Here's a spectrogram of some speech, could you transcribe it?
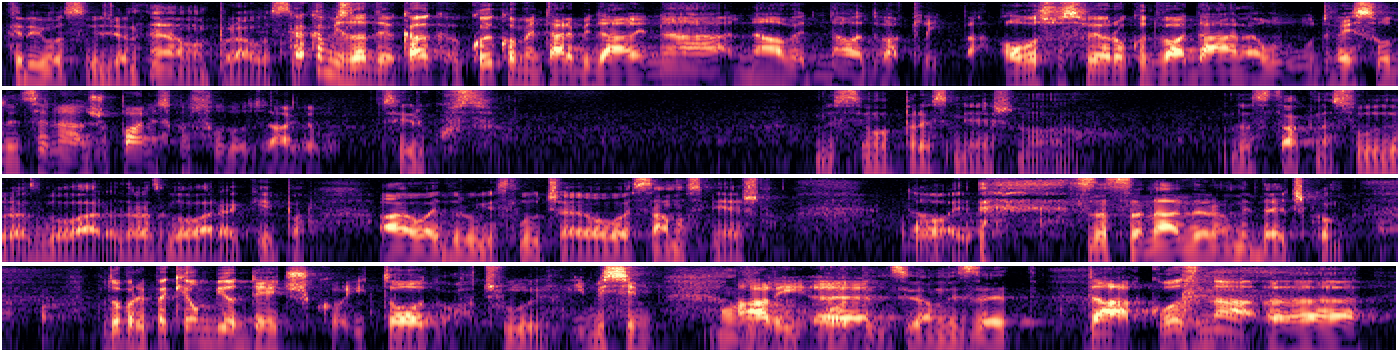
Krivo suđe, nemamo pravo suđe. Kako mi izgleda, kak- koji komentar bi dali na, na, ove, na ova dva klipa? Ovo su sve u roku dva dana u, u dve sudnice na Županijskom sudu u Zagrebu. Cirkus. Mislim, ovo presmiješno, ono. Da se tak na sudu razgovara, da razgovara ekipa. A ovaj drugi slučaj, ovo je samo smiješno. Ovaj, sa Sanaderom i dečkom. Pa dobro, ipak je on bio dečko i to... čuj. I mislim, Možda ali... e, potencijalni zet. Da, ko zna. e,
